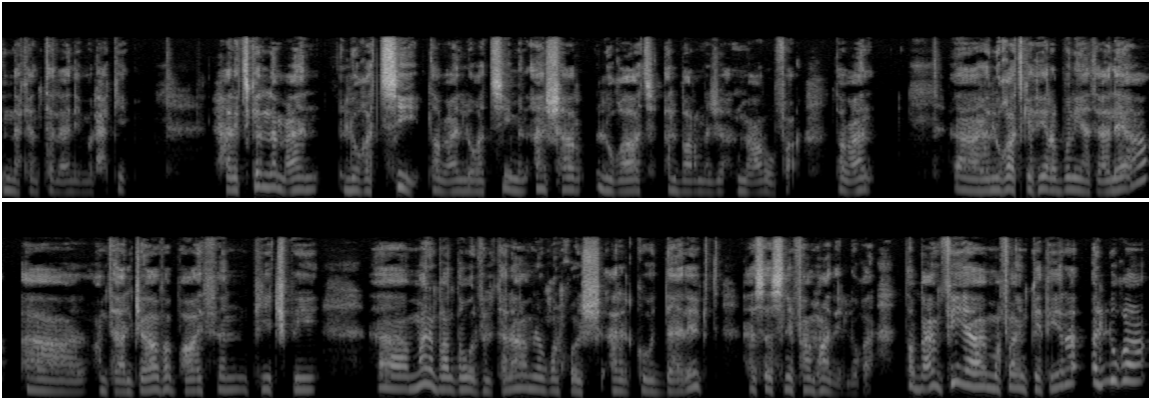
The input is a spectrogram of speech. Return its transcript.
إنك أنت العليم الحكيم. حنتكلم عن لغة C طبعا لغة C من أشهر لغات البرمجة المعروفة. طبعا آه لغات كثيرة بنيت عليها آه أمثال Java Python PHP آه ما نبغى نطول في الكلام نبغى نخش على ال code direct أساس نفهم هذه اللغة. طبعا فيها مفاهيم كثيرة. اللغة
